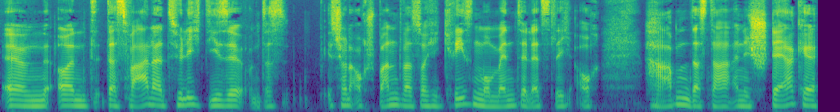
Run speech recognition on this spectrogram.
Ähm, und das war natürlich diese, und das ist schon auch spannend, was solche Krisenmomente letztlich auch haben, dass da eine Stärke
